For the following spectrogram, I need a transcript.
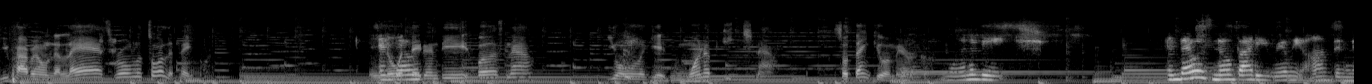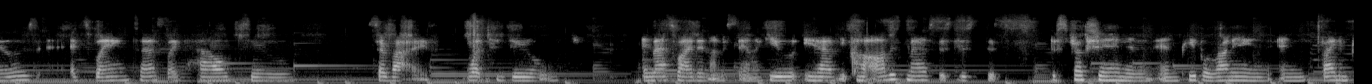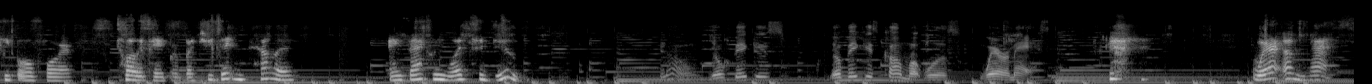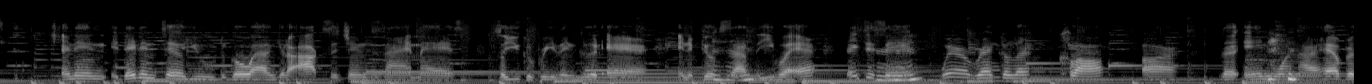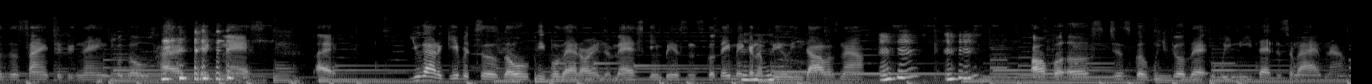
you probably on the last roll of toilet paper. And you and know what they done did for us now? You only get one of each now. So thank you, America. One of each. And there was nobody really on the news explaining to us like how to survive, what to do. And that's why I didn't understand. Like you, you have you caught all this mess, this this, this destruction, and and people running and fighting people for toilet paper, but you didn't tell us exactly what to do. No, your biggest your biggest come up was wear a mask. Wear a mask. And then they didn't tell you to go out and get an oxygen designed mask so you could breathe in good air and it filters out Mhm. the evil air. They just said wear a regular cloth or the N1 or however the scientific names for those high tech masks. Like you got to give it to those people that are in the masking business because they making Mhm. a billion dollars now Mm-hmm. Mm-hmm. off of us just because we feel that we need that to survive now.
